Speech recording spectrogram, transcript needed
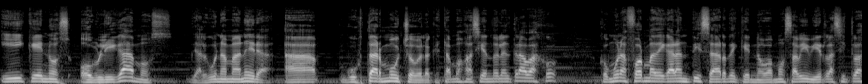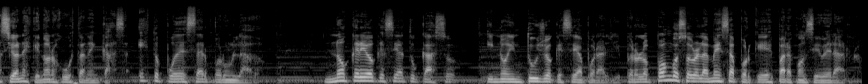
y que nos obligamos de alguna manera a gustar mucho de lo que estamos haciendo en el trabajo como una forma de garantizar de que no vamos a vivir las situaciones que no nos gustan en casa. Esto puede ser por un lado. No creo que sea tu caso y no intuyo que sea por allí, pero lo pongo sobre la mesa porque es para considerarlo.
